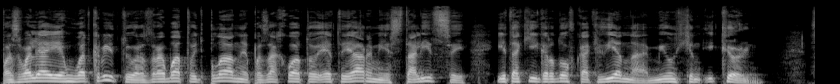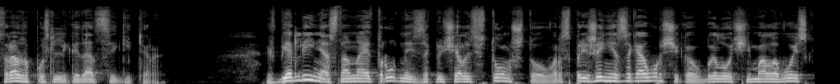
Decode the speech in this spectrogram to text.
позволяя им в открытую разрабатывать планы по захвату этой армии столицей и таких городов, как Вена, Мюнхен и Кёльн, сразу после ликвидации Гитлера. В Берлине основная трудность заключалась в том, что в распоряжении заговорщиков было очень мало войск,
